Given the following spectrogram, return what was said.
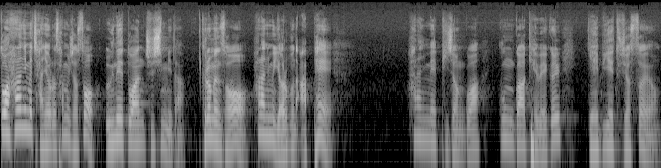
또 하나님의 자녀로 삼으셔서 은혜 또한 주십니다. 그러면서 하나님은 여러분 앞에 하나님의 비전과 꿈과 계획을 예비해 두셨어요.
